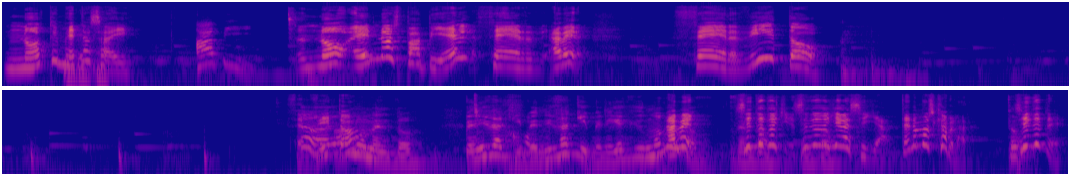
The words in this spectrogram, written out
no te metas ahí. Papi. No, él no es papi, él cer... A ver, cerdito. Ah, ¿Cerdito? un momento. Venid aquí, venid aquí, venid aquí un momento. A ver, siéntate Sentaos, aquí, siéntate aquí en la silla. Tenemos que hablar. Tú- Siéntate.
